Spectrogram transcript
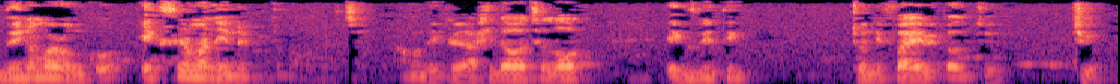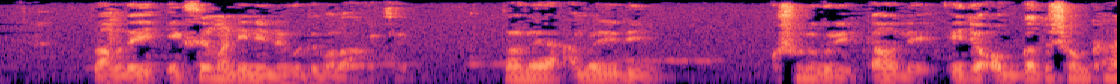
দুই নম্বর অঙ্ক এর মান নির্ণয় করতে বলা হয়েছে আমাদের রাশি দেওয়া আছে ভিত্তিক তো আমাদের এই এর মানটি নির্ণয় করতে বলা হয়েছে তাহলে আমরা যদি শুরু করি তাহলে এই যে অজ্ঞাত সংখ্যা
